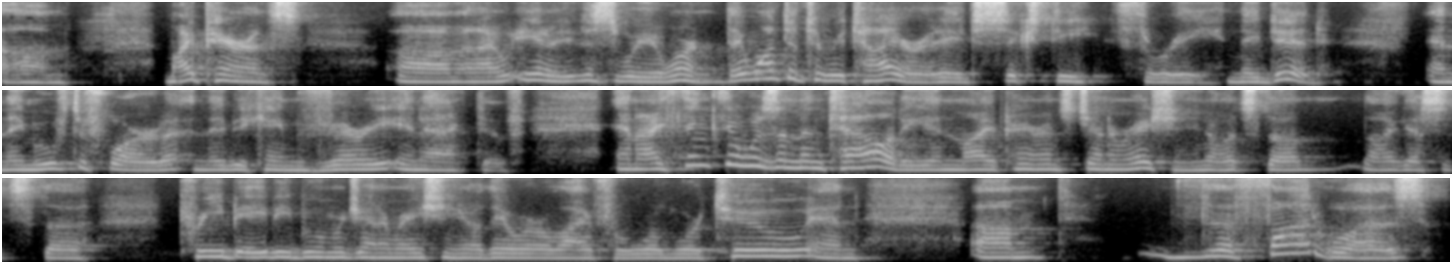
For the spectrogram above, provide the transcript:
um, my parents, um, and I, you know, this is where you learn. They wanted to retire at age 63, and they did. And they moved to Florida, and they became very inactive. And I think there was a mentality in my parents' generation. You know, it's the, I guess it's the pre-baby boomer generation. You know, they were alive for World War II, and um, the thought was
